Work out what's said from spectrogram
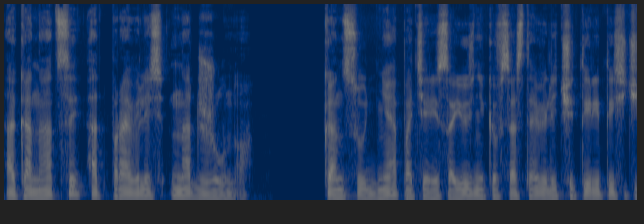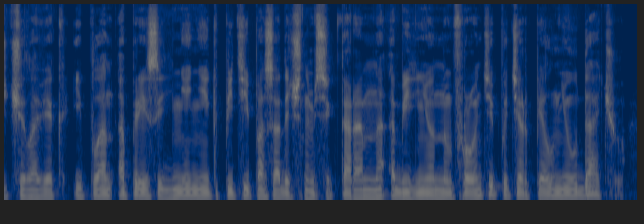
а канадцы отправились на Джуно. К концу дня потери союзников составили 4000 человек, и план о присоединении к пяти посадочным секторам на Объединенном фронте потерпел неудачу –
